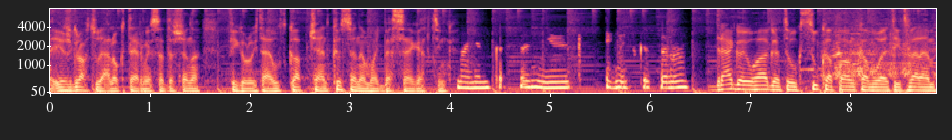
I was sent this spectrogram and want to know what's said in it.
és gratulálok természetesen a Figurita út kapcsán. Köszönöm, hogy beszélgettünk. Nagyon köszönjük. Én is köszönöm. Drága jó hallgatók, Szuka Panka volt itt velem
